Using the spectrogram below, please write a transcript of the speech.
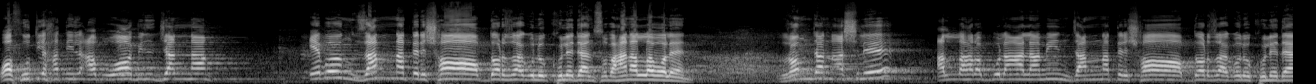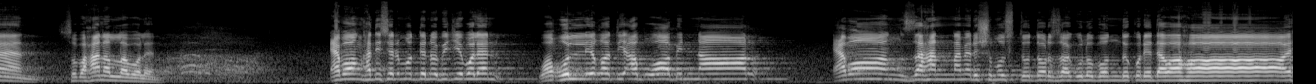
অফুতি হাতিল আবু বিল জান্নাহ এবং জান্নাতের সব দরজাগুলো খুলে দেন সুবাহান আল্লাহ বলেন। রমজান আসলে আল্লাহ রব্বুল আলমিন জান্নাতের সব দরজাগুলো খুলে দেন সুবাহান আল্লাহ বলেন। এবং হাদিসের মধ্যে নবীজি বলেন ওয়াগুল্লিগতি আবওয়াবিন্নার এবং জাহান্নামের সমস্ত দরজাগুলো বন্ধ করে দেওয়া হয়।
